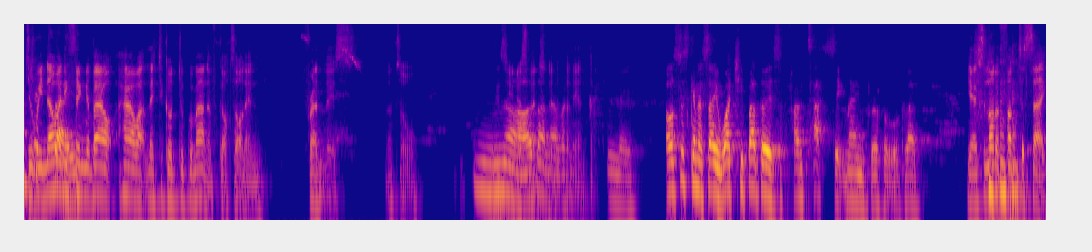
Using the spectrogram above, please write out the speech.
do we know say- anything about how Atletico Tucumán have got on in friendlies at all? No, I don't have a Independiente. clue. I was just going to say, Huachipato is a fantastic name for a football club. Yeah, it's a lot of fun to say.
